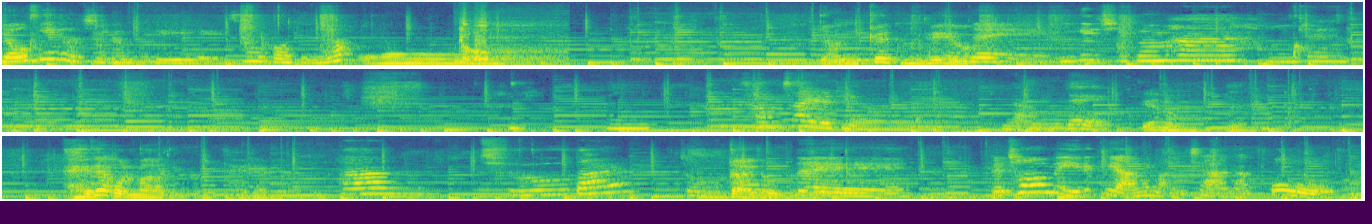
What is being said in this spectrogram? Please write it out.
여기서 지금 우리 살거든요. 오. 양이 꽤 되네요. 네, 이게 지금 한 언제 한 3, 4일 된 나인데 꽤 많네. 대략 얼마나 된 거예요? 대략이라도? 한 두 달 정도. 두달 정도? 네. 근데 처음에 이렇게 양이 많지 않았고, 어,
